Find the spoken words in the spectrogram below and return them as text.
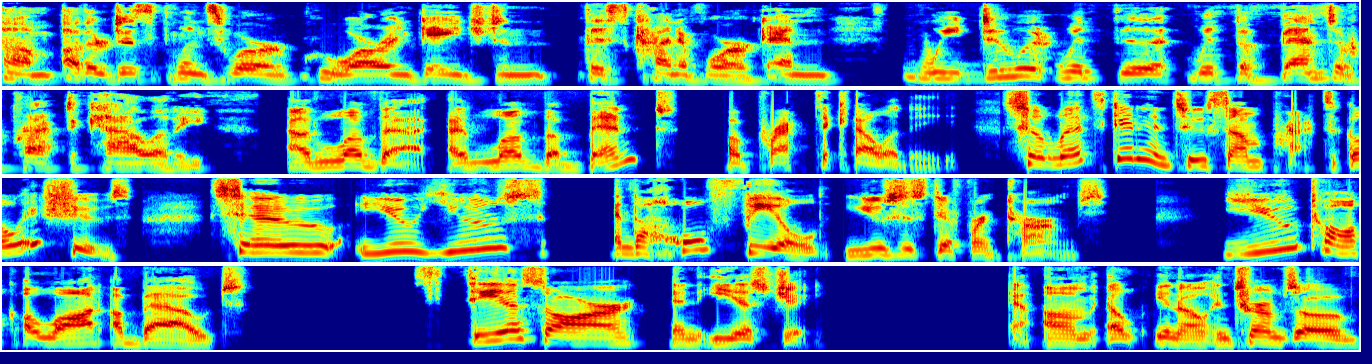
um, other disciplines who are who are engaged in this kind of work, and we do it with the with the bent of practicality. I love that. I love the bent of practicality. So let's get into some practical issues. So you use, and the whole field uses different terms. You talk a lot about CSR and ESG. Um, you know, in terms of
